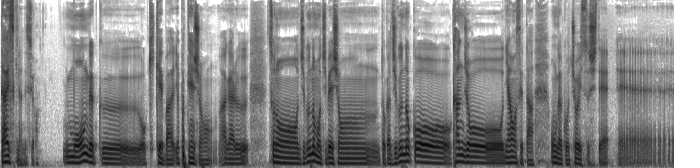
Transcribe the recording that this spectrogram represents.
大好きなんですよ。もう音楽を聴けばやっぱテンション上がる。その自分のモチベーションとか自分のこう感情に合わせた音楽をチョイスして、えー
